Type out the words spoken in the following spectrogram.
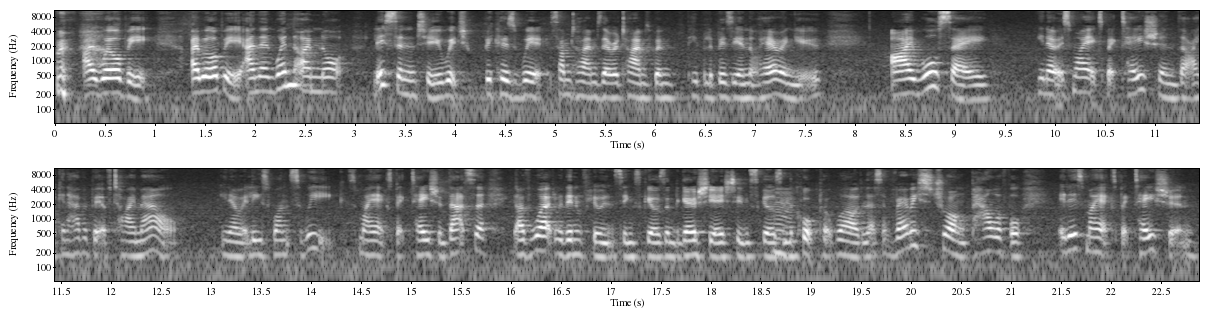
I will be. I will be. And then when I'm not listen to, which because we're sometimes there are times when people are busy and not hearing you, I will say, you know, it's my expectation that I can have a bit of time out you know at least once a week. It's my expectation. That's a i've worked with influencing skills and negotiating skills mm. in the hmm. corporate world and that's a very strong powerful it is my expectation.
